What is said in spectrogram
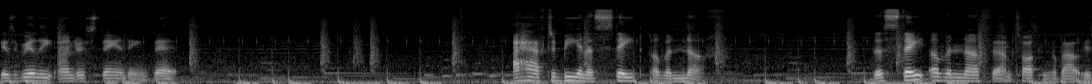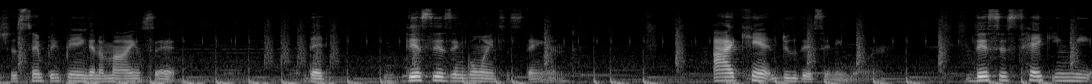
is really understanding that I have to be in a state of enough. The state of enough that I'm talking about is just simply being in a mindset that this isn't going to stand. I can't do this anymore. This is taking me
